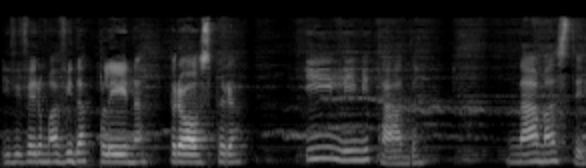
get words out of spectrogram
e viver uma vida plena, próspera, ilimitada. Namastê.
